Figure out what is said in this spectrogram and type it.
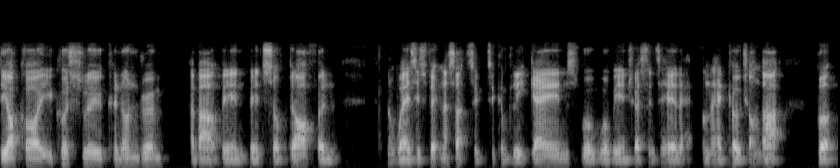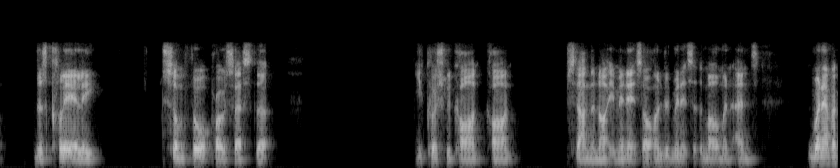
Diokor Yokuslu conundrum about being being subbed off and, and where's his fitness at to, to complete games will will be interesting to hear the, from the head coach on that. But there's clearly some thought process that Yokuslu can't can't stand the 90 minutes or 100 minutes at the moment. And whenever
